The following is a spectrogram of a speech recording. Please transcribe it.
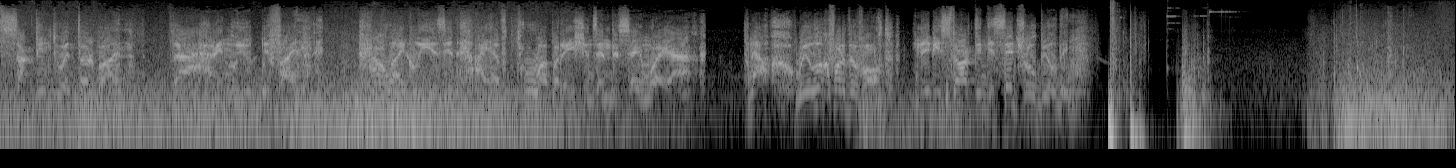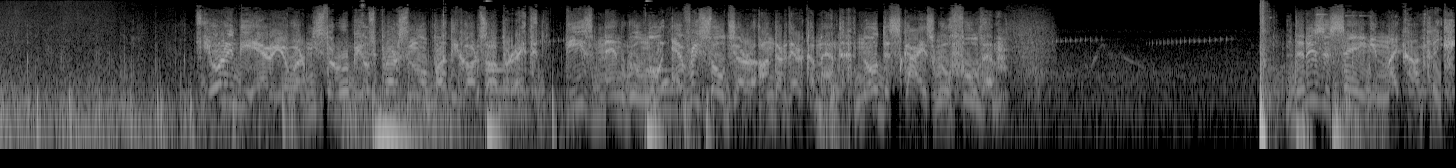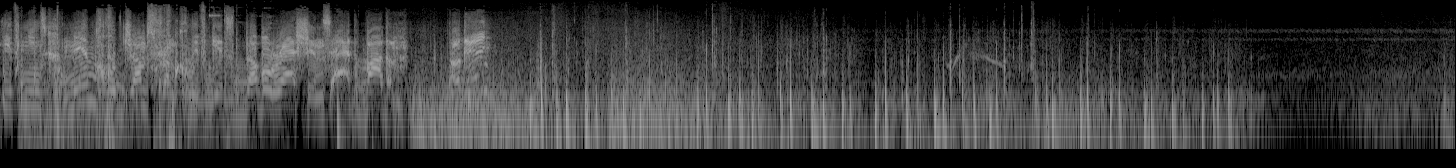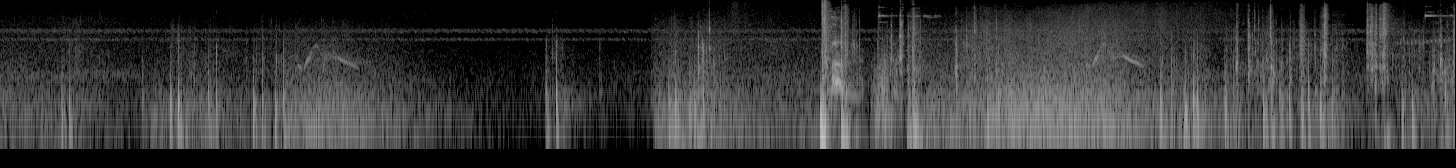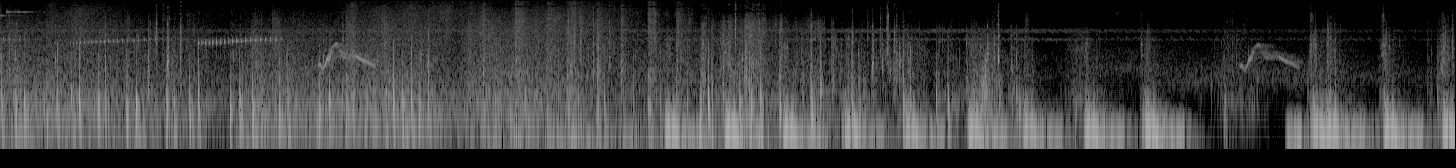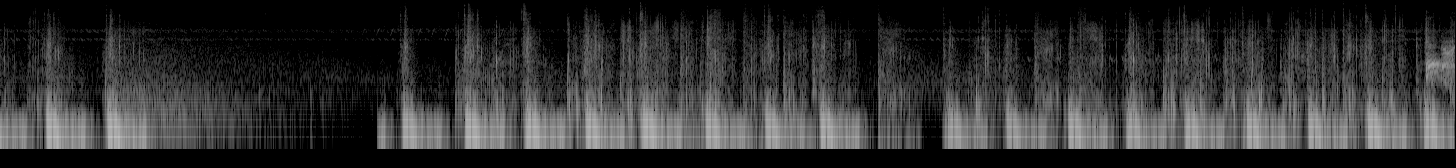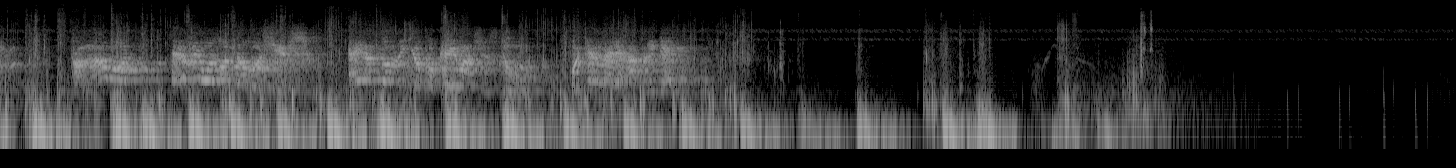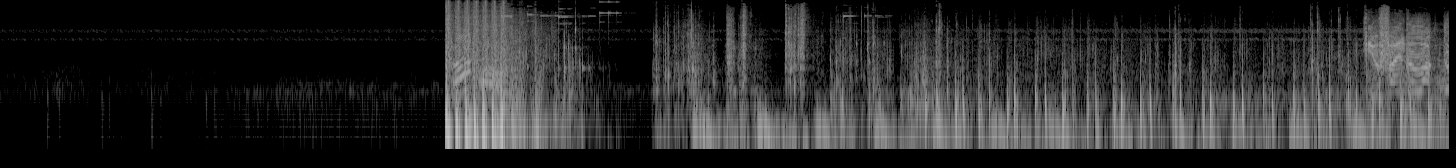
get sucked into a turbine. Ah, I knew you'd be fine. How likely is it I have two operations in the same way, huh? Now, we'll look for the vault. Maybe start in the central building. You're in the area where Mr. Rubio's personal bodyguards operated. These men will know every soldier under their command. No disguise will fool them. There is a saying in my country. It means man who jumps from cliff gets double rations at bottom. Okay?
